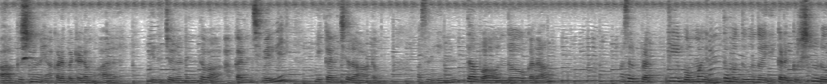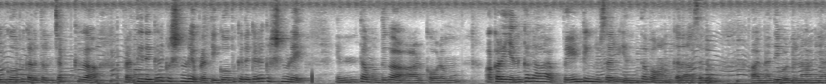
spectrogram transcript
ఆ కృష్ణుని అక్కడ పెట్టడం అలా ఇది చూడండి ఎంత బాగా అక్కడి నుంచి వెళ్ళి ఇక్కడి నుంచి రావటం. అసలు ఎంత బాగుందో కదా. అసలు ప్రతి బొమ్మ ఎంత ముద్దుగా ఉందో ఇక్కడ కృష్ణుడు గోపికలతో చక్కగా ప్రతి దగ్గర కృష్ణుడే ప్రతి గోపిక దగ్గర కృష్ణుడే. ఎంత ముద్దుగా ఆడుకోవడము. అక్కడ వెనకల పెయింటింగ్ చూసారు ఎంత బాగుంది కదా అసలు. ఆ నది ఒడ్డున అని ఆ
